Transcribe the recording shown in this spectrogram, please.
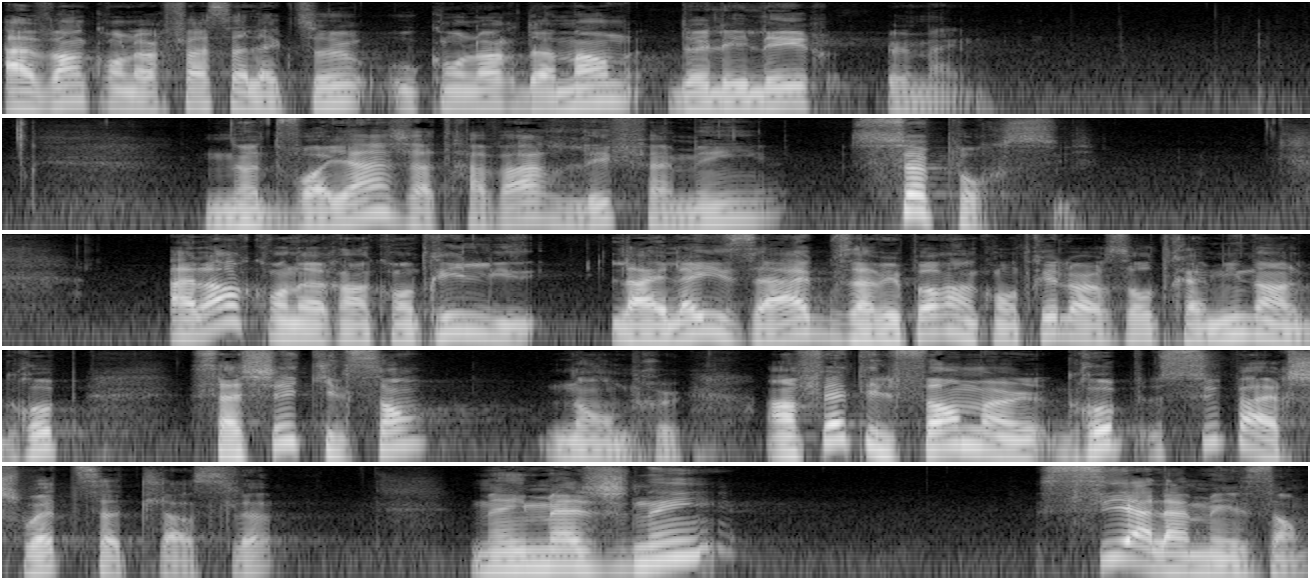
avant qu'on leur fasse la lecture ou qu'on leur demande de les lire eux-mêmes. Notre voyage à travers les familles se poursuit. Alors qu'on a rencontré Laila et Isaac, vous n'avez pas rencontré leurs autres amis dans le groupe, sachez qu'ils sont nombreux. En fait, ils forment un groupe super chouette, cette classe-là. Mais imaginez si à la maison,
